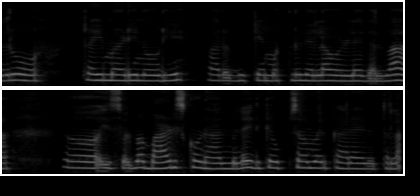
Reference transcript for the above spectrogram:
ಆದರೂ ಟ್ರೈ ಮಾಡಿ ನೋಡಿ. ಆರೋಗ್ಯಕ್ಕೆ ಮಕ್ಕಳಿಗೆಲ್ಲ ಒಳ್ಳೆಯದಲ್ವಾ ಇದು ಸ್ವಲ್ಪ ಬಾಡಿಸ್ಕೊಂಡು ಆದಮೇಲೆ ಇದಕ್ಕೆ ಉಪ್ಪು, ಸಾಂಬಾರು ಖಾರ ಇರುತ್ತಲ್ಲ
